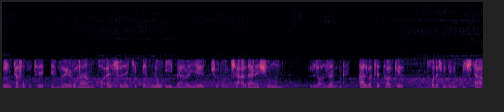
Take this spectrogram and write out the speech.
این تفاوت املایی رو هم قائل شده که به نوعی برای جدا کردنشون لازم بوده. البته تالکین خودش میگه که بیشتر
